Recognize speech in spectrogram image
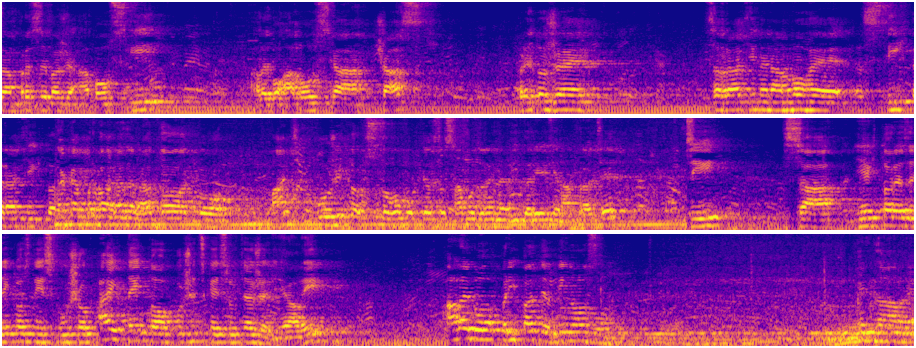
sám pre seba, že Abovský, alebo Abovská časť, pretože sa vrátime na mnohé z tých tratí, ktoré... Taká prvá rada na to, ako mať požitok z toho, pokiaľ sa samozrejme vyberiete na trate, si sa niektoré z rýchlostných skúšok aj tejto košickej súťaže diali, alebo prípadne v minulosti pedále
